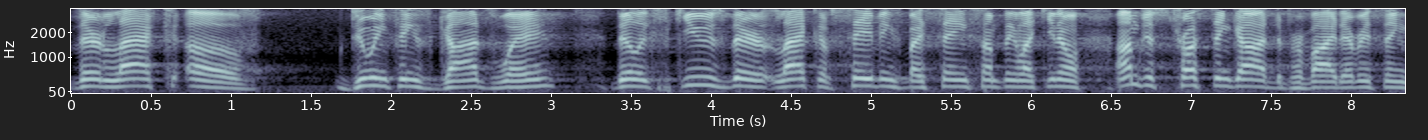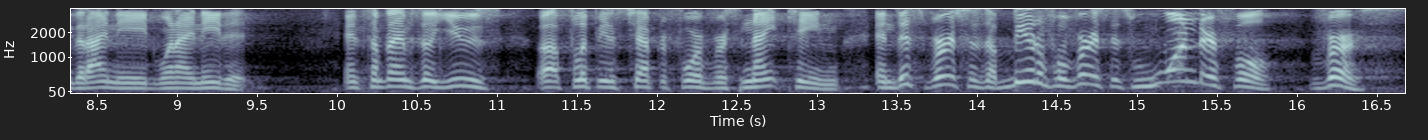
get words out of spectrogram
their lack of doing things God's way. They'll excuse their lack of savings by saying something like, you know, I'm just trusting God to provide everything that I need when I need it. And sometimes they'll use uh, Philippians chapter 4, verse 19. And this verse is a beautiful verse, it's wonderful verse.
